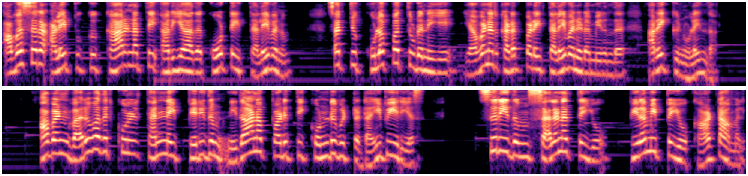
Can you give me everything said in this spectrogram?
அவசர அழைப்புக்கு காரணத்தை அறியாத கோட்டை தலைவனும் சற்று குழப்பத்துடனேயே யவனர் கடற்படை தலைவனிடமிருந்த அறைக்கு நுழைந்தான். அவன் வருவதற்குள் தன்னை பெரிதும் நிதானப்படுத்திக் கொண்டு விட்ட டைபீரியஸ் சிறிதும் சலனத்தையோ பிரமிப்பையோ காட்டாமல்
